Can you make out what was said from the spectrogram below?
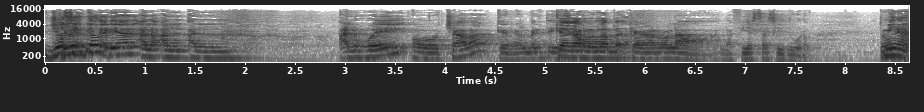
Yo Yo, siento- invitaría al, al, al, al, al güey o chava que realmente Que agarró la que agarró la, la fiesta así duro. Tú Mira.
